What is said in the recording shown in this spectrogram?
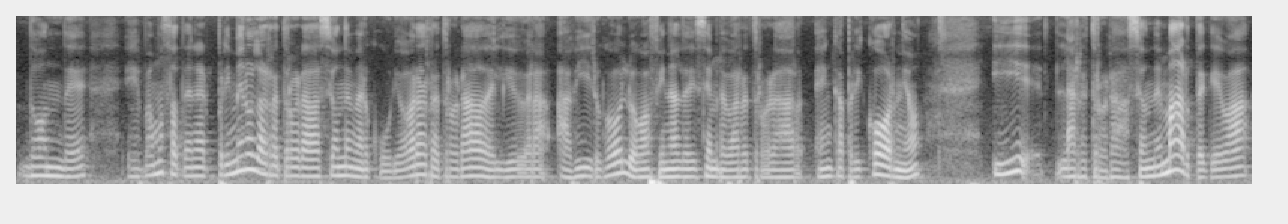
donde eh, vamos a tener primero la retrogradación de Mercurio, ahora retrograda de Libra a Virgo, luego a final de diciembre va a retrogradar en Capricornio, y la retrogradación de Marte, que va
